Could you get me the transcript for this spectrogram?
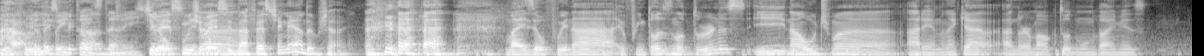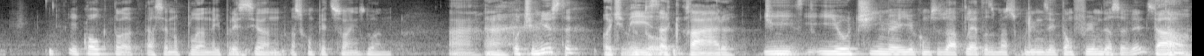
Eu Ah, fui, tá fui em todos também. Se tivesse, Eu se não tivesse na- ido na festa, tinha ganhado a mas eu fui na. Eu fui em todas as noturnas e na última arena, né? Que é a, a normal que todo mundo vai mesmo. E qual que tá, tá sendo o plano aí pra esse ano, nas competições do ano? Ah, Ah, Otimista? otimista, claro. E, e o time aí, como se os atletas masculinos aí tão firmes dessa vez? tá. Então,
